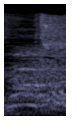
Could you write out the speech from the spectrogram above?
Let's go.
